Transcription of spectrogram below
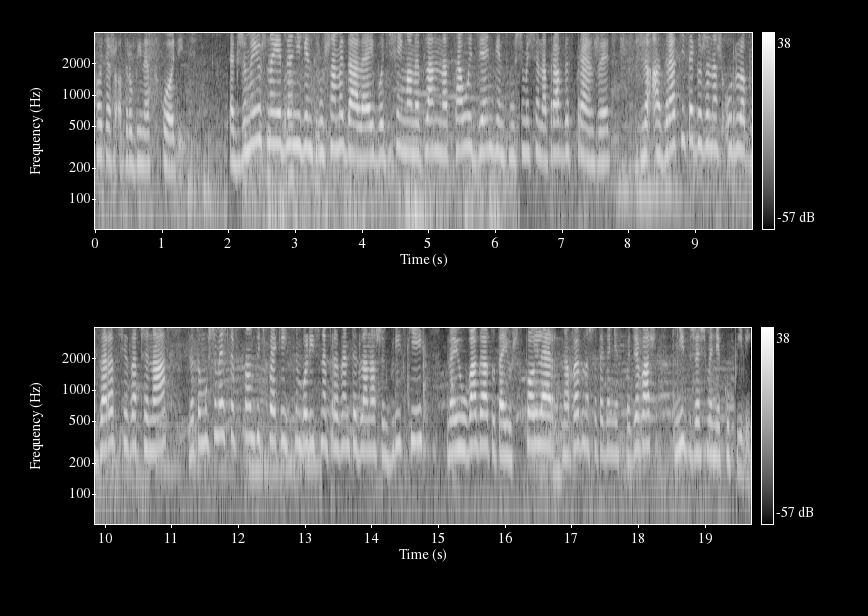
chociaż odrobinę schłodzić. Także my już najedzeni, więc ruszamy dalej, bo dzisiaj mamy plan na cały dzień, więc musimy się naprawdę sprężyć. No a z racji tego, że nasz urlop zaraz się zaczyna, no to musimy jeszcze wstąpić po jakieś symboliczne prezenty dla naszych bliskich. No i uwaga, tutaj już spoiler, na pewno się tego nie spodziewasz, nic żeśmy nie kupili.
